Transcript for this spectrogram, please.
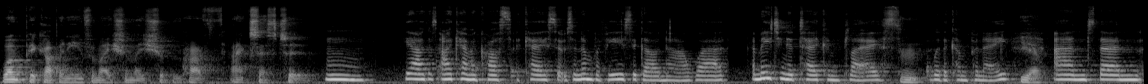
won't pick up any information they shouldn't have access to mm. Yeah because i came across a case it was a number of years ago now where a meeting had taken place mm. with a company yeah. and then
